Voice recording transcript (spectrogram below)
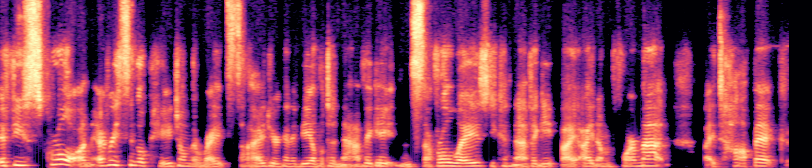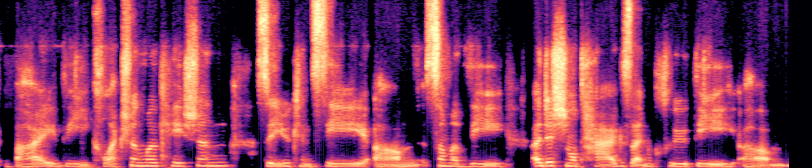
If you scroll on every single page on the right side, you're going to be able to navigate in several ways. You can navigate by item format, by topic, by the collection location. So you can see um, some of the additional tags that include the, um,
